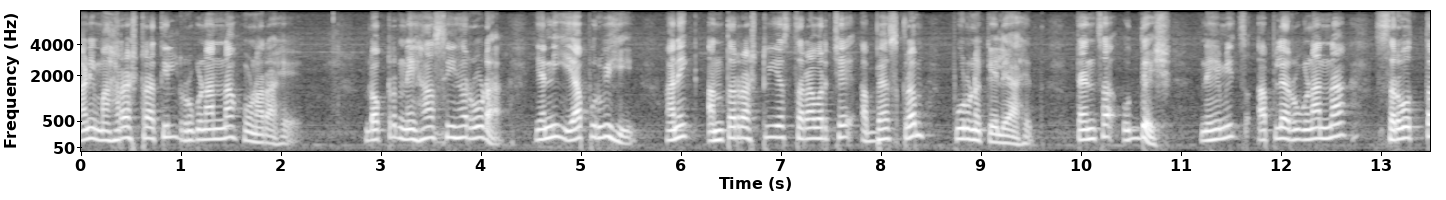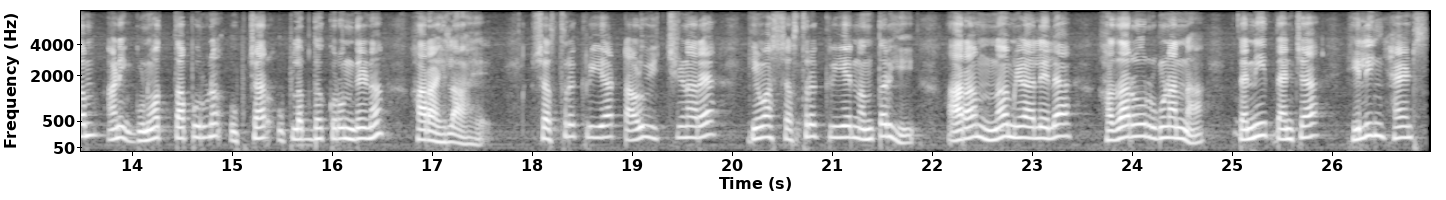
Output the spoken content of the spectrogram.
आणि महाराष्ट्रातील रुग्णांना होणार आहे. डॉक्टर नेहा सिंह रोडा यांनी यापूर्वीही अनेक आंतरराष्ट्रीय स्तरावरचे अभ्यासक्रम पूर्ण केले आहेत. त्यांचा उद्देश नेहमीच आपल्या रुग्णांना सर्वोत्तम आणि गुणवत्तापूर्ण उपचार उपलब्ध करून देणं हा राहिला आहे. शस्त्रक्रिया टाळू इच्छिणाऱ्या किंवा शस्त्रक्रियेनंतरही आराम न मिळालेल्या हजारो रुग्णांना त्यांनी त्यांच्या हिलिंग हँड्स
